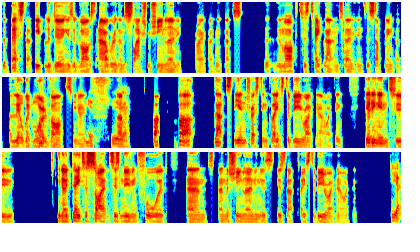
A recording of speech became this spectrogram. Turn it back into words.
the best that people are doing is advanced algorithms slash machine learning. Right. I think that's the, the marketers take that and turn it into something a, a little bit more advanced. You know. Yes. Yeah. Um, but but that's the interesting place to be right now. I think getting into you know data science is moving forward and and machine learning is is that place to be right now i think yeah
